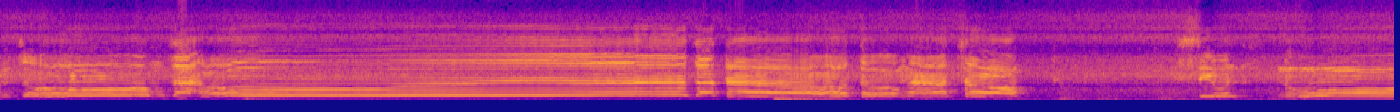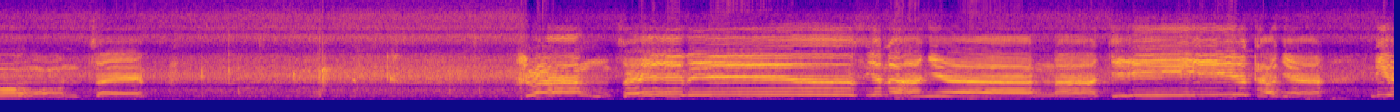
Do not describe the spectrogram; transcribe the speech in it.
Tiềm trốn dạo ra tàu tổ ngà cho siêu nún trẻ. Loang chế về xiên à nhà nà chi thảo nhà điệu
